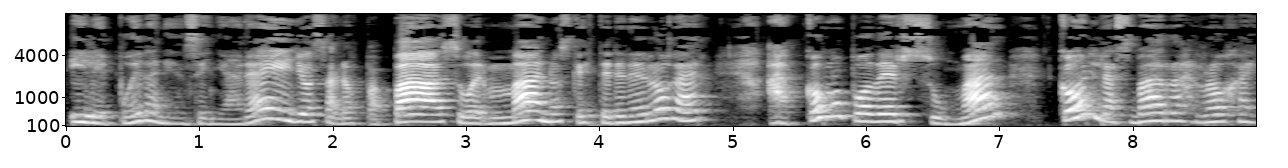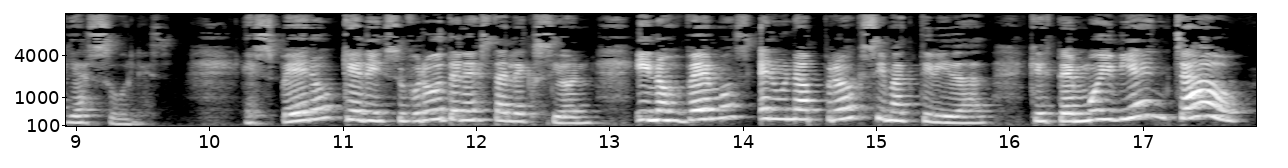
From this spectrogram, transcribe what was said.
y le puedan enseñar a ellos, a los papás o hermanos que estén en el hogar, a cómo poder sumar con las barras rojas y azules. Espero que disfruten esta lección y nos vemos en una próxima actividad. Que estén muy bien. ¡Chao!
